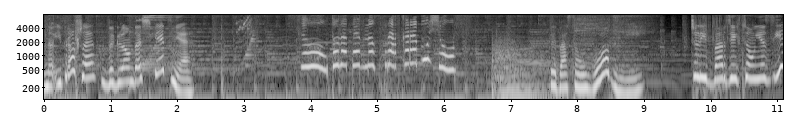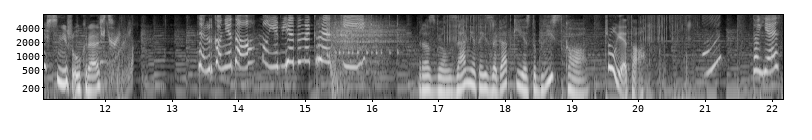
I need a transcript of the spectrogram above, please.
No i proszę, wygląda świetnie. Su, to na pewno sprawka rabusiów. Chyba są głodni. Czyli bardziej chcą je zjeść niż ukraść. Tylko nie to, moje biedne kredki. Rozwiązanie tej zagadki jest blisko. Czuję to. To jest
